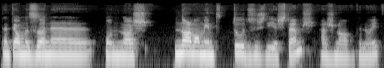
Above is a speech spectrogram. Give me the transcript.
Portanto, é uma zona onde nós normalmente todos os dias estamos, às nove da noite.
